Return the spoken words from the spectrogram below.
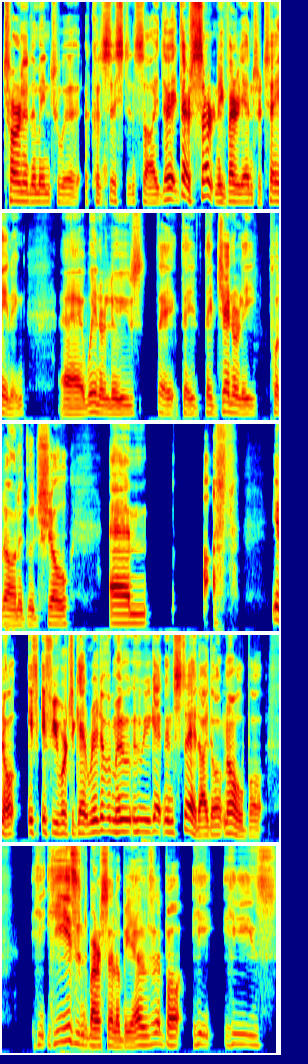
turning them into a, a consistent side. They're they're certainly very entertaining. Uh, win or lose, they they they generally put on a good show. Um, you know, if if you were to get rid of him, who who are you getting instead? I don't know, but he he isn't Marcelo Bielsa, but he he's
